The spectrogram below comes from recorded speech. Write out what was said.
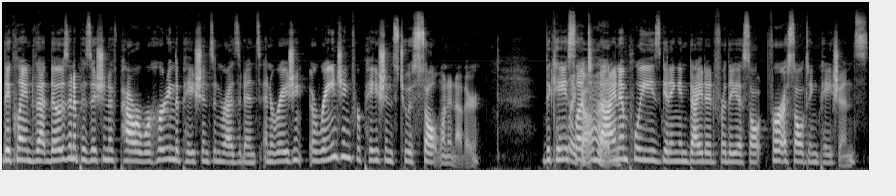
They claimed that those in a position of power were hurting the patients and residents and arranging, arranging for patients to assault one another. The oh case Oh led to nine employees getting indicted for the assault for assaulting patients.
